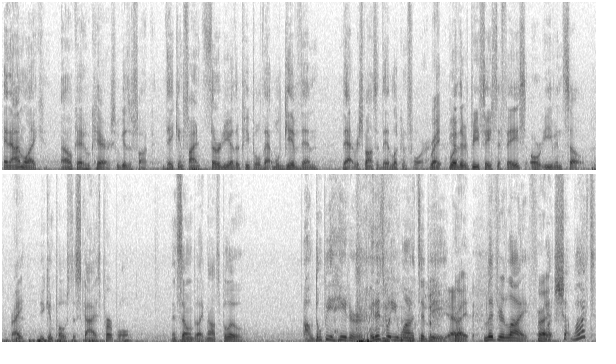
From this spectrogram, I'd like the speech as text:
and I'm like, "Okay, who cares? Who gives a fuck?" They can find 30 other people that will give them that response that they're looking for. Right. Whether it be face to face or even so, right? You can post the sky's purple, and someone will be like, "No, it's blue." Oh, don't be a hater. It is what you want it to be. Yeah. Right. Live your life. Right. What? Shut, what?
